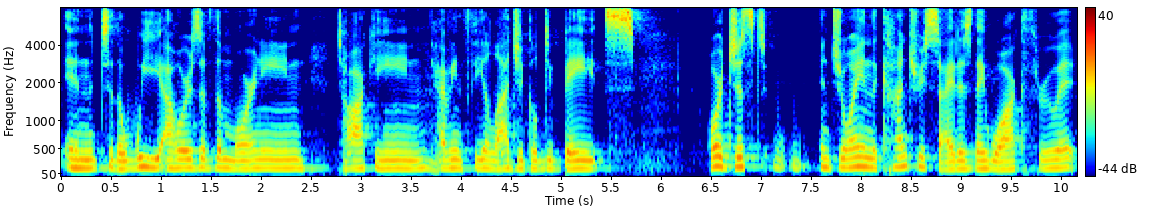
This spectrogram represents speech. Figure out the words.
into the wee hours of the morning, talking, having theological debates, or just enjoying the countryside as they walk through it.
